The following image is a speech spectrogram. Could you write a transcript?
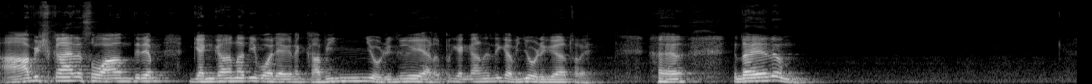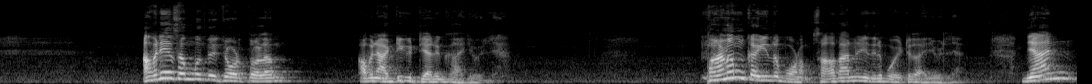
ആവിഷ്കാര സ്വാതന്ത്ര്യം ഗംഗാനദി പോലെ അങ്ങനെ കവിഞ്ഞൊഴുകുകയാണ്. ഇപ്പോൾ ഗംഗാനദി കവിഞ്ഞൊഴുകുക അത്രേ. എന്തായാലും അവനെ സംബന്ധിച്ചിടത്തോളം അവൻ അടി കിട്ടിയാലും കാര്യമില്ല. പണം കയ്യിൽ പോകണം സാധാരണ രീതിയിൽ പോയിട്ട് കാര്യമില്ല. ഞാൻ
